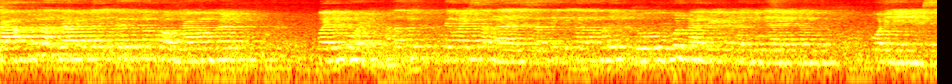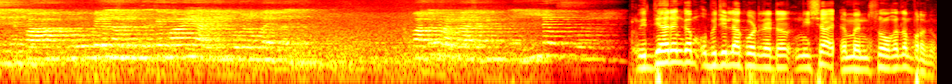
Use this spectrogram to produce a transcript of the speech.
ചാർജുള്ള അധ്യാപകർ ഇത്തരത്തിലുള്ള പ്രോഗ്രാമുകൾ വരുമ്പോൾ അതൊക്കെ കൃത്യമായി വിദ്യാരംഗം ഉപജില്ലാ കോർഡിനേറ്റർ നിഷ എം എൻ സ്വാഗതം പറഞ്ഞു.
